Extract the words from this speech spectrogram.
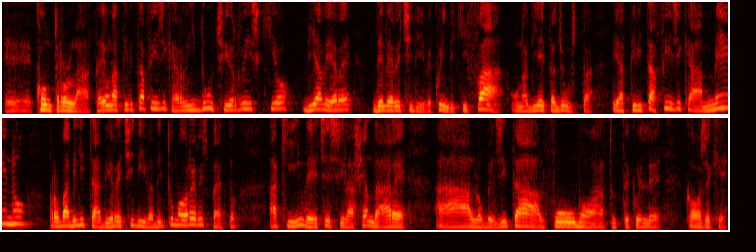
eh, controllata e un'attività fisica riduce il rischio di avere delle recidive. Quindi chi fa una dieta giusta e attività fisica ha meno probabilità di recidiva di tumore rispetto a chi invece si lascia andare all'obesità, al fumo, a tutte quelle cose che...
